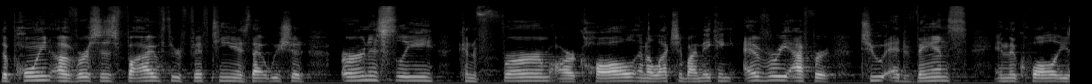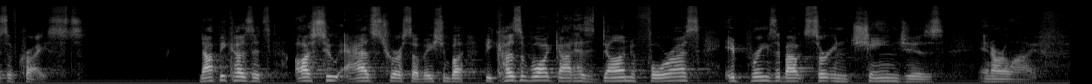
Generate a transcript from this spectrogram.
The point of verses 5 through 15 is that we should earnestly confirm our call and election by making every effort to advance in the qualities of Christ. Not because it's us who adds to our salvation, but because of what God has done for us, it brings about certain changes in our life.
